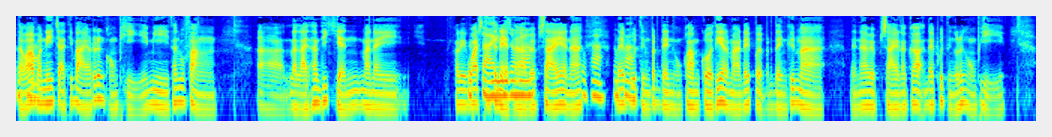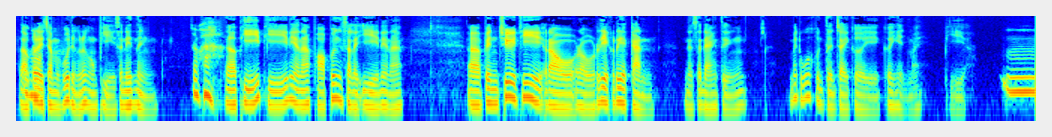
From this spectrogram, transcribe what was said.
แต่ว่าวันนี้จะอธิบายเรื่องของผีมีท่านผู้ฟังอ่าหลาย ๆ ท่านที่เขียนมาในเขาเรียกว่าเว็อินบเทไซอต์ร์เน็ตนะเจ้าค่ะนะเว็บไซต์อะนะเจ้าค่ะเจ้าได้ค่ะพูดถึงประเด็นของความกลัวที่อาตมาได้เปิดประเด็นขึ้นมา ในหน้าเว็บไซต์แล้วก็ได้พูดถึงเรื่องของผี เราก็เลยจะมาพูดถึงเรื่องของผีสักนิดหนึ่งเจ้าค่ะเอ่อผีผีเนี่ยนะพอพึ่งสระอีเนี่ยนะเอ่อเป็นชื่อที่เราเราเรียกเรียกกันเนี่ยแสดงถึง ไม่รู้ว่าคุณเตือนใจเคยเคยเห็นไหมผีอะอืม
